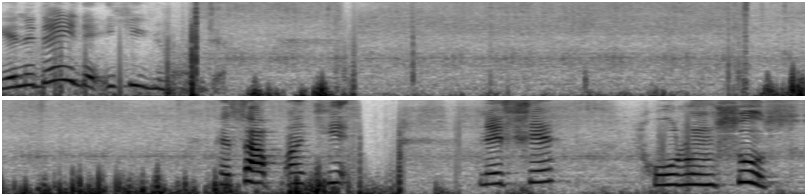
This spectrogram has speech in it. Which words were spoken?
Yeni değil de iki gün önce. Hesap makinesi sorunsuz.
